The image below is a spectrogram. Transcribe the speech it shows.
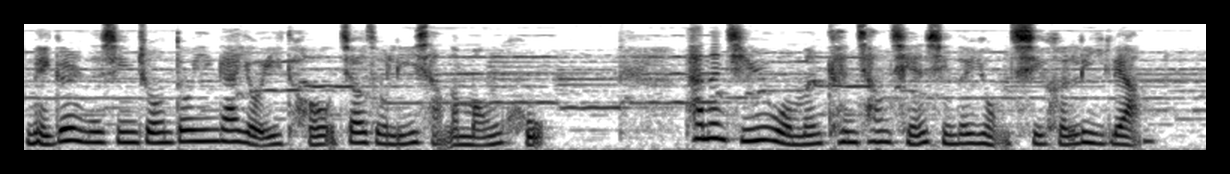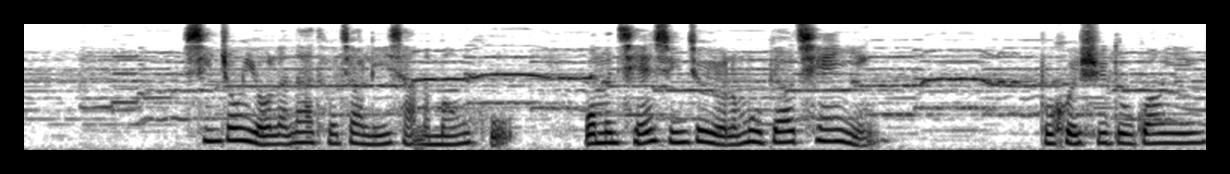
每个人的心中都应该有一头叫做理想的猛虎，它能给予我们铿锵前行的勇气和力量。心中有了那头叫理想的猛虎，我们前行就有了目标牵引。不会虚度光阴。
